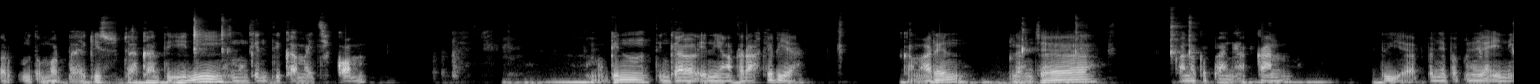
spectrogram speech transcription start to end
ber, untuk memperbaiki sudah ganti ini mungkin tiga magicom. Mungkin tinggal ini yang terakhir ya. Kemarin belanja karena kebanyakan. Itu ya penyebabnya ya ini.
